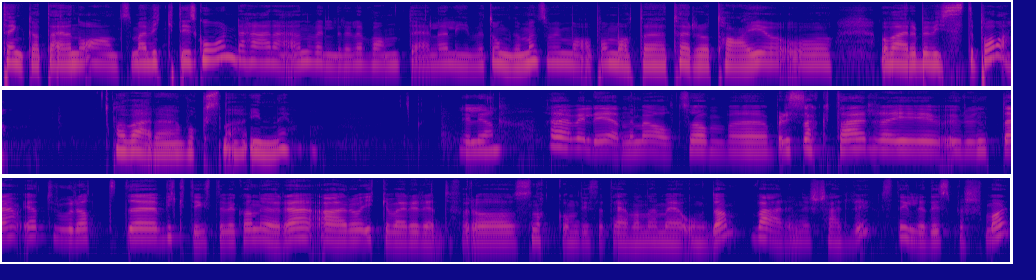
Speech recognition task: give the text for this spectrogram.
tenke at det er noe annet som er viktig i skolen. Dette er en veldig relevant del av livet til ungdommen som vi må på en måte tørre å ta i og, og, og være bevisste på. Da. Og være voksne inni. Lillian? Jeg er veldig enig med alt som uh, blir sagt her i, rundt det. Jeg tror at det viktigste vi kan gjøre, er å ikke være redd for å snakke om disse temaene med ungdom. Være nysgjerrig, stille de spørsmål.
